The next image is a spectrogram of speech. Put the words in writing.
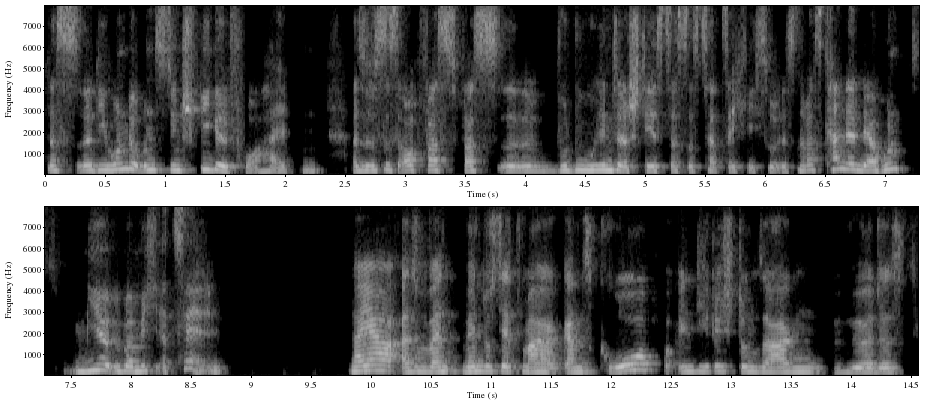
dass äh, die Hunde uns den Spiegel vorhalten. Also das ist auch was, was, äh, wo du hinterstehst, dass das tatsächlich so ist. Ne? Was kann denn der Hund mir über mich erzählen? Naja, also wenn, wenn du es jetzt mal ganz grob in die Richtung sagen würdest,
